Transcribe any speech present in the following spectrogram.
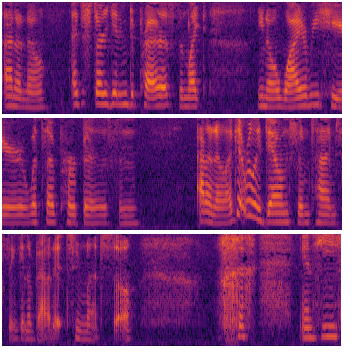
I don't know. I just started getting depressed and like, you know, why are we here? What's our purpose? And I don't know. I get really down sometimes thinking about it too much. So, and he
